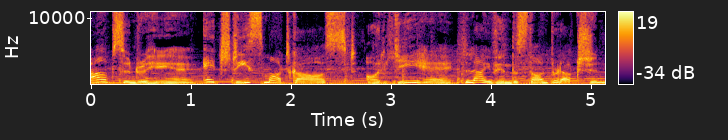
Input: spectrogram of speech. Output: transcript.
आप सुन रहे हैं एच डी स्मार्ट कास्ट और ये है लाइव हिंदुस्तान प्रोडक्शन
